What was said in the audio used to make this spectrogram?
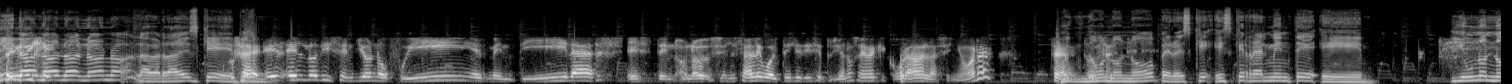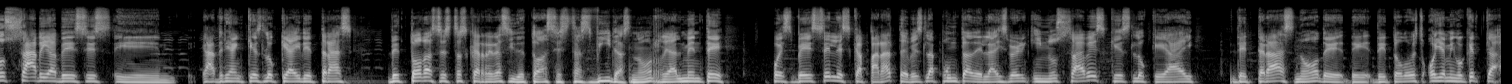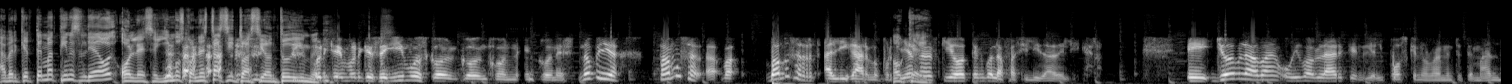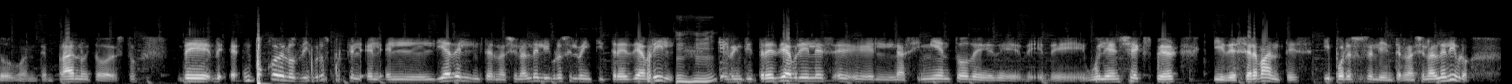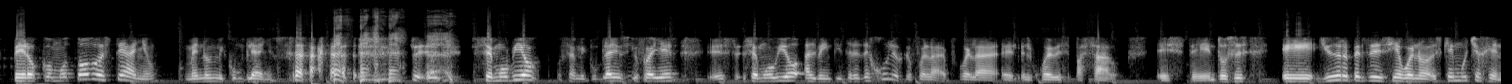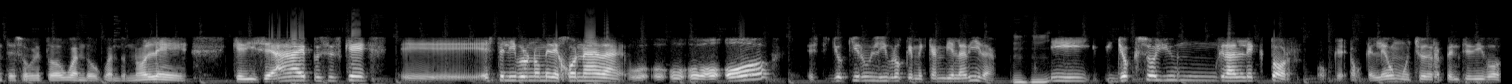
Sí, no, no, no, no, no, la verdad es que... O sea, pues, él, lo dicen, yo no fui, es mentira, este, no, no, se le sale, voltea y le dice, pues yo no sabía que cobraba la señora. Pues, no, no, no, pero es que, es que realmente, eh, y uno no sabe a veces, eh, Adrián, qué es lo que hay detrás de todas estas carreras y de todas estas vidas, ¿no? Realmente, pues ves el escaparate, ves la punta del iceberg y no sabes qué es lo que hay detrás, ¿no? De, de, todo esto. Oye, amigo, ¿qué, a ver, ¿qué tema tienes el día de hoy o le seguimos con esta situación? Tú dime. Porque, porque seguimos con, con, con, con esto. No, mira, vamos a, vamos a, ligarlo, porque ya sabes que yo tengo la facilidad de ligar. Eh, yo hablaba o iba a hablar, que el post que normalmente te mando bueno, temprano y todo esto, de, un poco de los libros, porque el, Día del Internacional del Libro es el 23 de abril. El 23 de abril es eh, el nacimiento de, de, William Shakespeare y de Cervantes, y por eso es el Día Internacional del Libro. Pero como todo este año, menos mi cumpleaños, se, movió, o sea, mi cumpleaños que fue ayer, se movió al 23 de julio, que fue la fue la, el, jueves pasado. Este, entonces, eh, yo de repente decía, bueno, es que hay mucha gente, sobre todo cuando cuando no lee, que dice, ay, pues es que eh, este libro no me dejó nada, o, este, yo quiero un libro que me cambie la vida. Y yo que soy un gran lector, o que, o que leo mucho, de repente digo,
